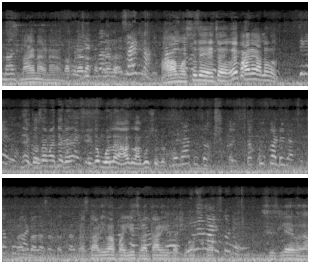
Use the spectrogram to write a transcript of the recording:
नाही नाही नाही. हा मस्त ते. ओय बाहेर आलं बघ. नाही कसं माहितीये काय? एकदम ओला आग लागू शकत रताळी वा पहिलीच रताळी कशी मस्त. शिजली आहे बघा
